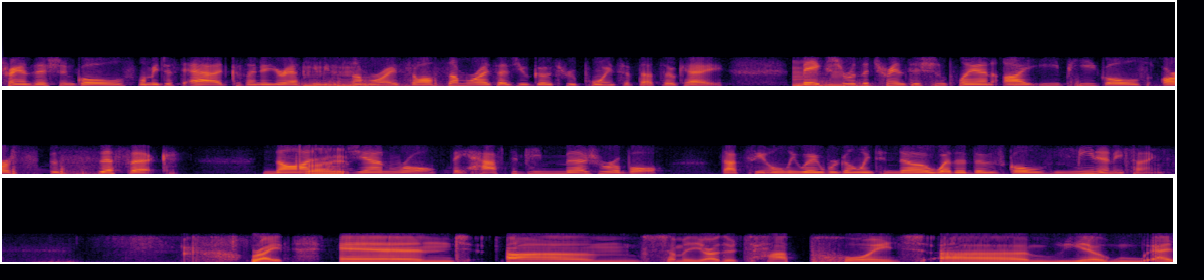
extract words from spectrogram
transition goals, let me just add because I know you're asking me to Mhm. summarize, so I'll summarize as you go through points if that's okay. Make Mhm. sure the transition plan IEP goals are specific, not Right. general. They have to be measurable. That's the only way we're going to know whether those goals mean anything. Right. And um, some of the other top points, um, you know, as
